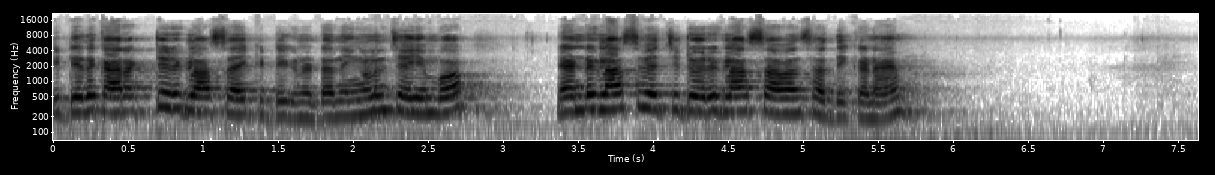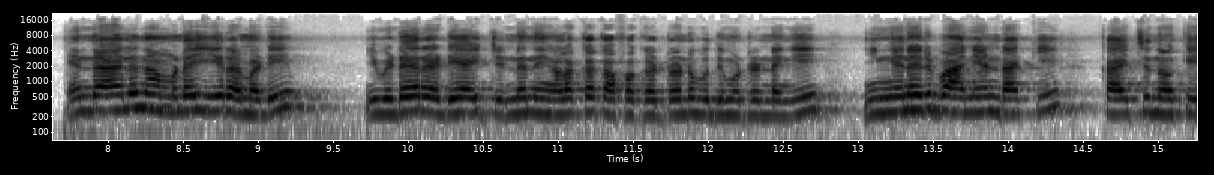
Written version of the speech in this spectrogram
കിട്ടിയത്. കറക്റ്റ് ഒരു ഗ്ലാസ് ആയി കിട്ടിക്കണം കേട്ടോ. നിങ്ങളും ചെയ്യുമ്പോൾ രണ്ട് ഗ്ലാസ് വെച്ചിട്ട് ഒരു ഗ്ലാസ് ആവാൻ ശ്രദ്ധിക്കണേ. എന്തായാലും നമ്മുടെ ഈ റെമഡി ഇവിടെ റെഡി ആയിട്ടുണ്ട്. നിങ്ങളൊക്കെ കഫക്കെട്ടുകൊണ്ട് ബുദ്ധിമുട്ടുണ്ടെങ്കിൽ ഇങ്ങനെ ഒരു പാനീയം ഉണ്ടാക്കി കഴിച്ചു നോക്കി.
